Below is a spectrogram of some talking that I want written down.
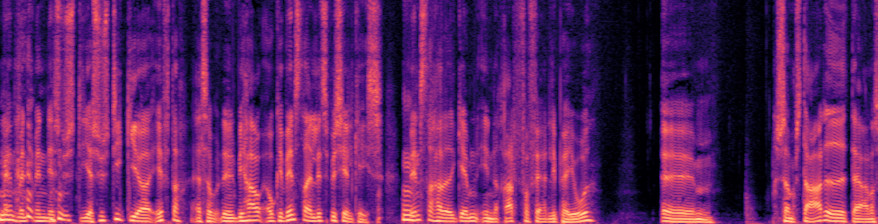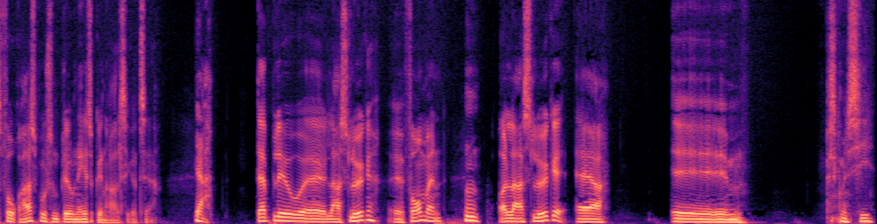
Men, ja, men, men jeg, synes, jeg synes, de giver efter. Altså, øh, vi har, okay, Venstre er en lidt speciel case. Mm. Venstre har været igennem en ret forfærdelig periode, øhm, som startede, da Anders Fogh Rasmussen blev NATO-generalsekretær. Ja. Der blev øh, Lars Løkke øh, formand, Mm. og Lars Løkke er, øh, hvad skal man sige,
